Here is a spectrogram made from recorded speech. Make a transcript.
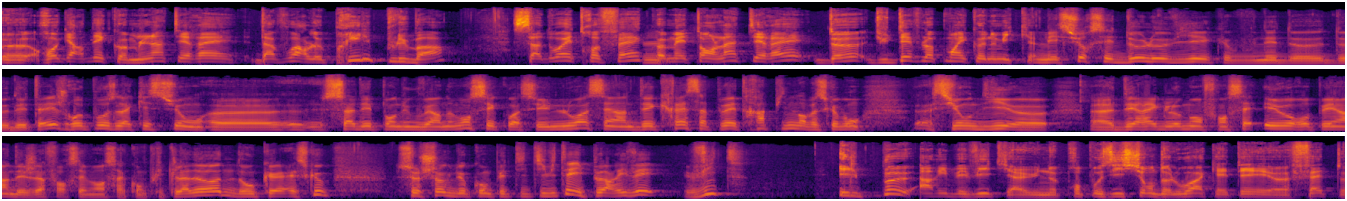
euh, regardée comme l'intérêt d'avoir le prix le plus bas ça doit être fait mm. comme étant l'intérêt du développement économique. Mais sur ces deux leviers que vous venez de, détailler, je repose la question. Euh, ça dépend du gouvernement, c'est quoi? C'est une loi, c'est un décret, ça peut être rapidement. Parce que bon, si on dit des règlements français et européens, déjà forcément ça complique la donne. Donc est-ce que ce choc de compétitivité, il peut arriver vite? Il peut arriver vite. Il y a une proposition de loi qui a été euh, faite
